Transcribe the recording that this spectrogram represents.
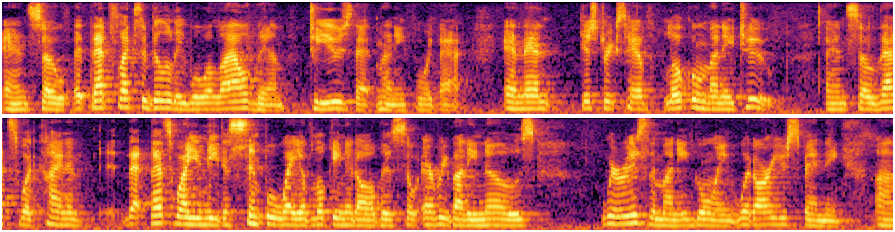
And so uh, that flexibility will allow them to use that money for that. And then districts have local money too. And so that's what kind of, that, that's why you need a simple way of looking at all this, so everybody knows where is the money going? What are you spending? Uh,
